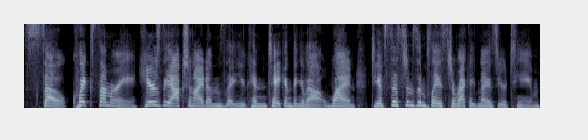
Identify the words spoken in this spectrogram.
So, quick summary. Here's the action items that you can take and think about. One, do you have systems in place to recognize your team?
